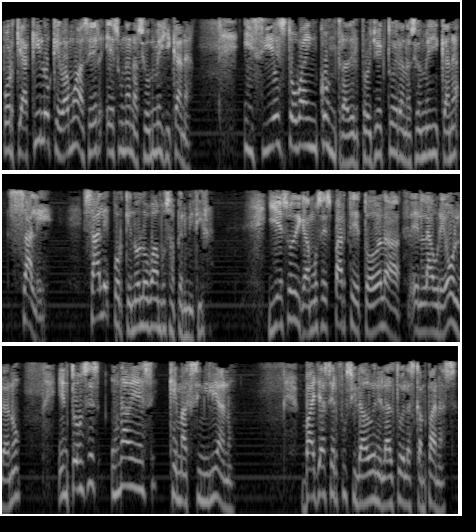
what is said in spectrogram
Porque aquí lo que vamos a hacer es una nación mexicana. Y si esto va en contra del proyecto de la nación mexicana, sale. Sale porque no lo vamos a permitir y eso digamos es parte de toda la, aureola, ¿no? Entonces, una vez que Maximiliano vaya a ser fusilado en el Alto de las Campanas,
